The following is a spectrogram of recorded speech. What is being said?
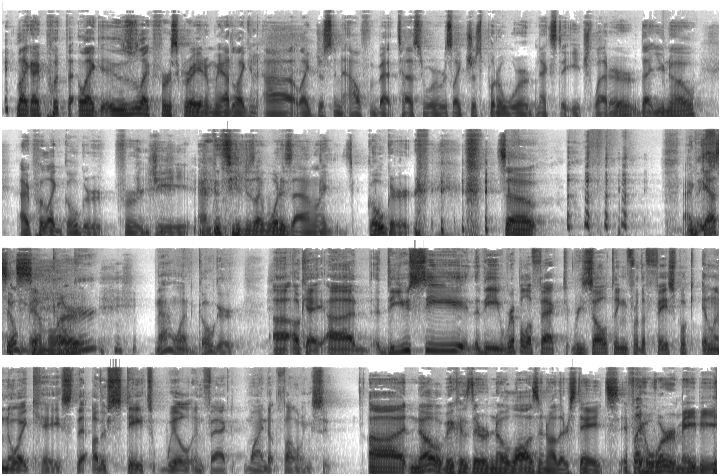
like I put that like this was like first grade, and we had like an uh, like just an alphabet test where it was like just put a word next to each letter that you know. I put like Gogurt for G, and the teacher's like, "What is that?" I'm like, "It's Gogurt." so I guess it's similar. Gogurt? Now I want Gogurt. Uh, okay. Uh, do you see the ripple effect resulting for the Facebook Illinois case that other states will, in fact, wind up following suit? Uh, no, because there are no laws in other states. If there were, maybe.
